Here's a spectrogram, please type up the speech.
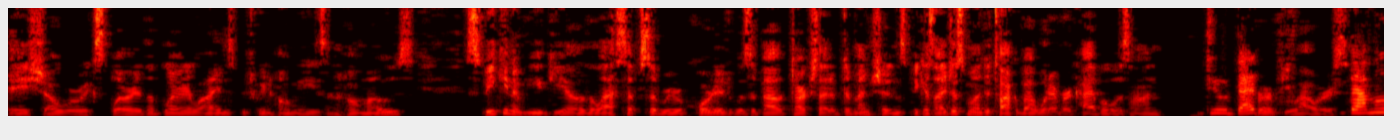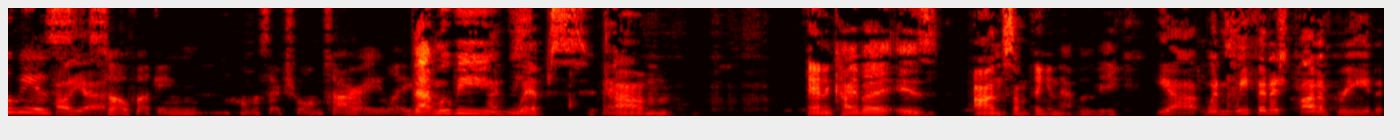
a show where we explore the blurry lines between homies and homos. Speaking of Yu-Gi-Oh, the last episode we recorded was about Dark Side of Dimensions because I just wanted to talk about whatever Kaiba was on Dude, that for a few hours. that movie is Hell yeah. so fucking homosexual. I'm sorry. Like That movie I'm- whips, um, and Kaiba is on something in that movie. Yeah, when we finished Pot of Greed,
